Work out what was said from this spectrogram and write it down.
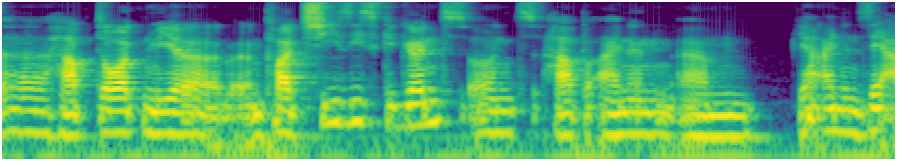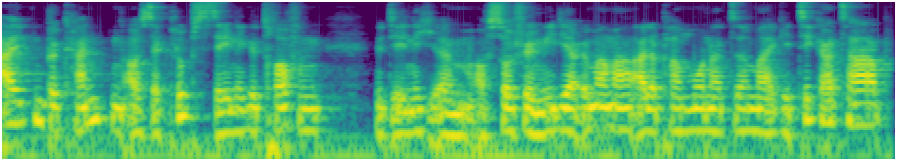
äh, habe dort mir ein paar Cheesies gegönnt und habe einen, ähm, ja, einen sehr alten Bekannten aus der Clubszene getroffen, mit dem ich ähm, auf Social Media immer mal alle paar Monate mal getickert habe.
